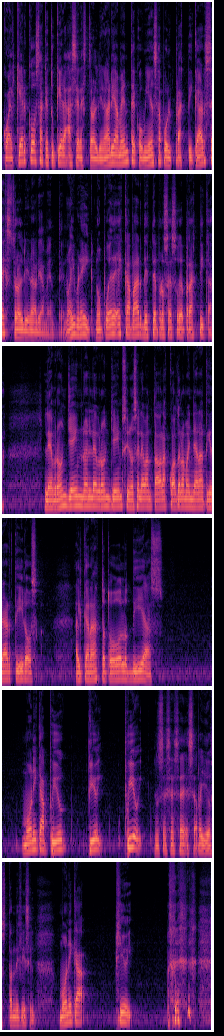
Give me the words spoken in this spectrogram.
Cualquier cosa que tú quieras hacer extraordinariamente comienza por practicarse extraordinariamente. No hay break, no puedes escapar de este proceso de práctica. LeBron James no es LeBron James si no se levantaba a las 4 de la mañana a tirar tiros al canasto todos los días. Mónica Puig, Puig, Puig, no sé si ese, apellido es tan difícil. Mónica Puig.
